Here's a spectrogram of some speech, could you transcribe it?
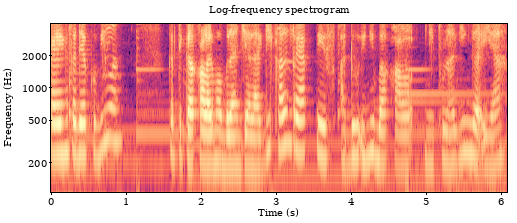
Kayak yang tadi aku bilang, ketika kalian mau belanja lagi, kalian reaktif. Aduh, ini bakal nipu lagi nggak ya?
